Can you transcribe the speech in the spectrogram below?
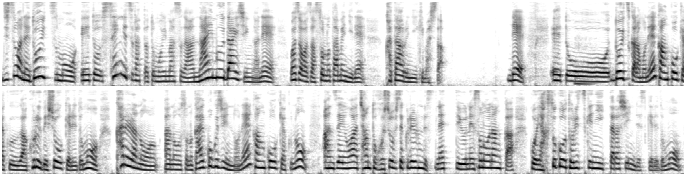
実はねドイツも、えーと、先月だったと思いますが内務大臣がねわざわざそのためにねカタールに行きました。で、えっ、ー、と、ドイツからもね、観光客が来るでしょうけれども、彼らの、あの、その外国人のね、観光客の安全はちゃんと保証してくれるんですねっていうね、そのなんか、こう約束を取り付けに行ったらしいんですけれども、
